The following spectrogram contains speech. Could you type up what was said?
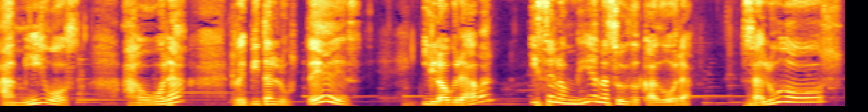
Amigos, ahora repítanlo ustedes y lo graban y se lo envían a su educadora. Saludos.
